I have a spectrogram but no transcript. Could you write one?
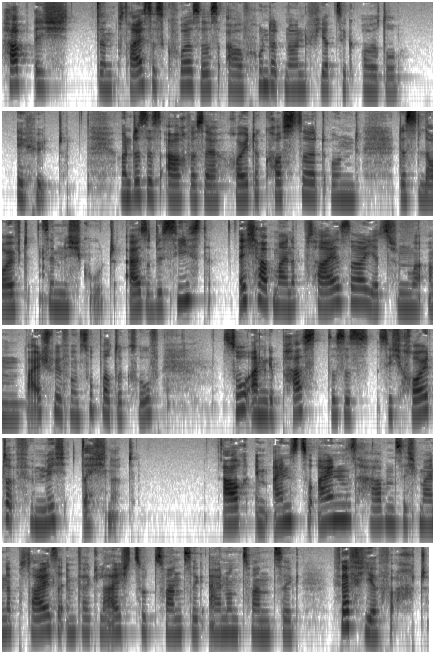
habe ich den Preis des Kurses auf 149 Euro erhöht. Und das ist auch, was er heute kostet und das läuft ziemlich gut. Also du siehst, ich habe meine Preise jetzt schon nur am Beispiel vom Superdruckruf so angepasst, dass es sich heute für mich rechnet. Auch im 1 zu 1 haben sich meine Preise im Vergleich zu 2021 vervierfacht.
